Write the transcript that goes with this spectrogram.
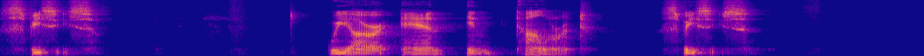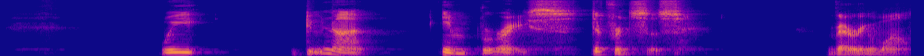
species. We are an intolerant species. We do not embrace differences very well.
